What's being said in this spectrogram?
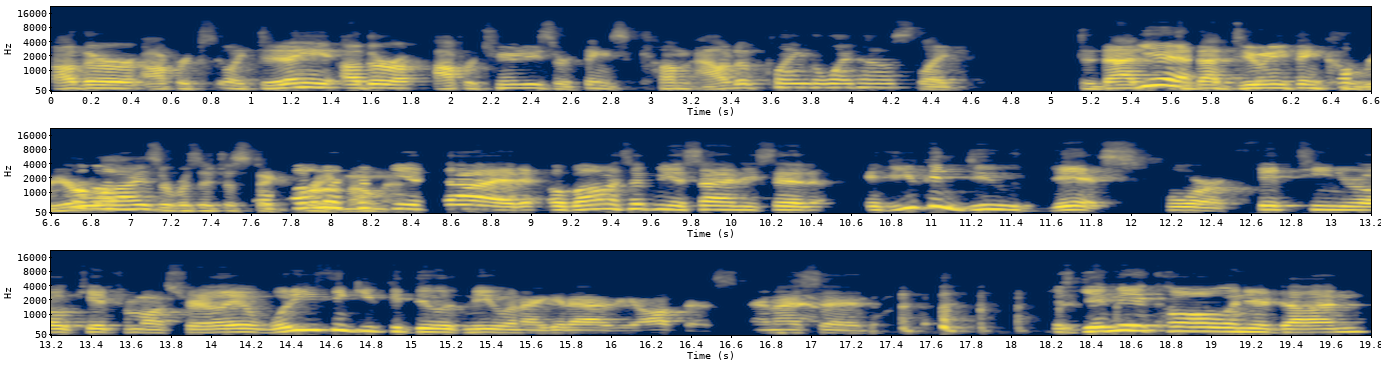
other opportunities? Like, did any other opportunities or things come out of playing the White House? Like, did that yeah. did that do anything career wise, or was it just a Obama great moment? Took me aside, Obama took me aside and he said, "If you can do this for a 15 year old kid from Australia, what do you think you could do with me when I get out of the office?" And I said, "Just give me a call when you're done,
